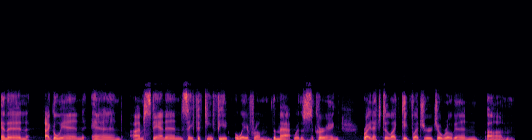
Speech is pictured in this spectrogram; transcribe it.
And then I go in and I'm standing, say, 15 feet away from the mat where this is occurring, right next to like Tait Fletcher, Joe Rogan. Um,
